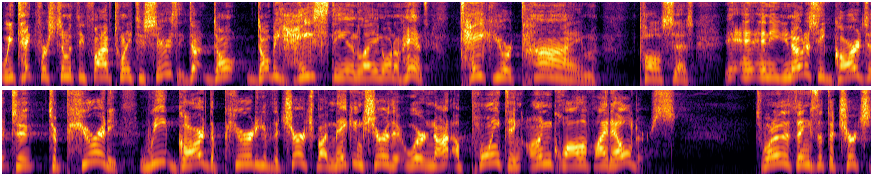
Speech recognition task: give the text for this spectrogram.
we take 1 Timothy 5 22 seriously. Don't, don't, don't be hasty in laying on of hands. Take your time, Paul says. And, and you notice he guards it to, to purity. We guard the purity of the church by making sure that we're not appointing unqualified elders. It's one of the things that the church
